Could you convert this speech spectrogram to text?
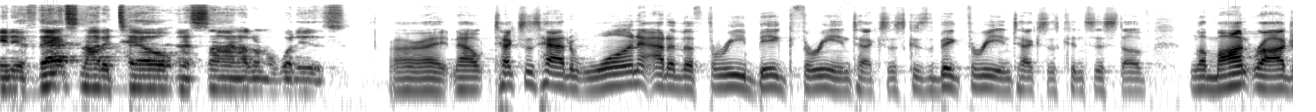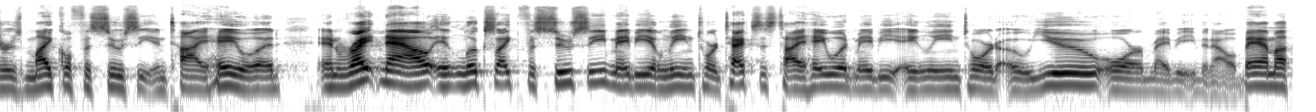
and if that's not a tell and a sign, I don't know what is. All right. Now, Texas had one out of the three big three in Texas because the big three in Texas consist of Lamont Rogers, Michael Fasusi, and Ty Haywood. And right now, it looks like Fasusi maybe a lean toward Texas, Ty Haywood maybe a lean toward OU or maybe even Alabama.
